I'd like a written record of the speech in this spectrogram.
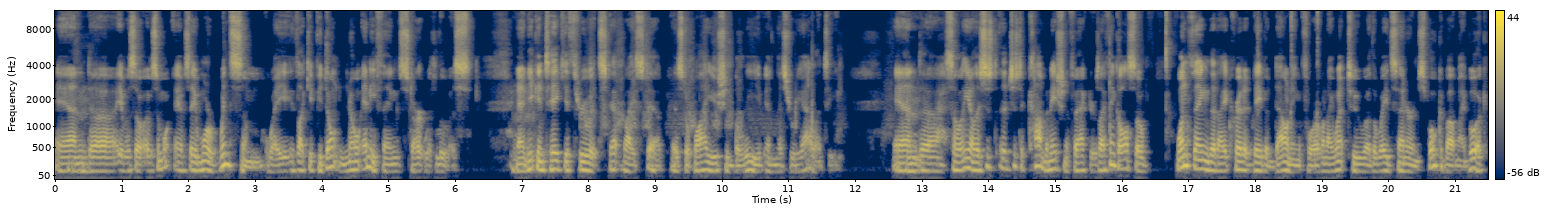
And mm-hmm. uh, it was a it was a more it was a more winsome way. It's like if you don't know anything, start with Lewis. Mm-hmm. And he mm-hmm. can take you through it step by step as to why you should believe in this reality. And mm-hmm. uh, so, you know, there's just uh, just a combination of factors. I think also one thing that I credit David Downing for when I went to uh, the Wade Center and spoke about my book,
